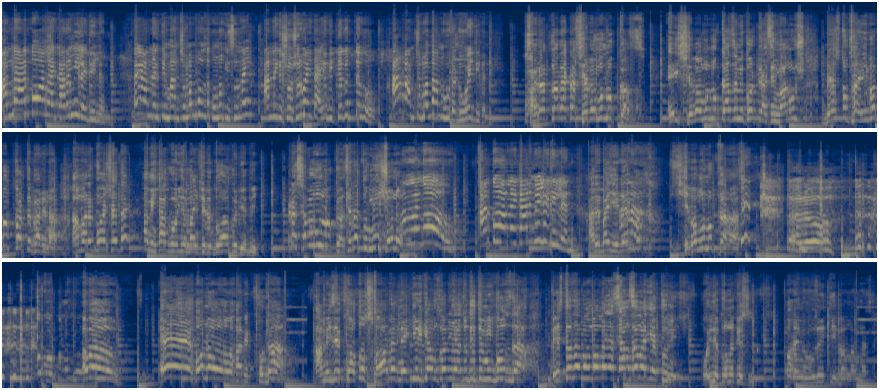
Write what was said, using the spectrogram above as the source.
আর আর কোয়ালায় কারে মিলাই দিলেন? এই আপনার কি মান সম্মান বলতে কোনো কিছু নাই? আর নাকি শ্বশুর বাড়ি তাইও ভিক্ষা করতে হো আর মান সম্মান দান হুড়া ডুবাই দিবেন। খয়রাত করা একটা সেবামূলক কাজ। এই সেবামূলক কাজ আমি করতে আছি মানুষ ব্যস্ত থাকে ইবাদত করতে পারে না। আমার পয়সা দেয় আমি হ্যাঁ ইয়ে মানুষের দোয়া করিয়ে দিই। এটা সেবামূলক কাজ এটা তুমি শোনো। আল্লাহ গো আর কোয়ালায় কার মিলাই দিলেন? আরে ভাই এটা। সেবামূলক কাজ। হ্যালো। এ হলো আরে খোদা আমি যে কত সবের নেকির কাম করি যদি তুমি বুঝদা বেস্ত যাব আমার মাঝে স্যালসা লাগিয়ে তুমি হইলে কোনো কিছু পরে আমি বুঝাইতেই পারলাম না।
